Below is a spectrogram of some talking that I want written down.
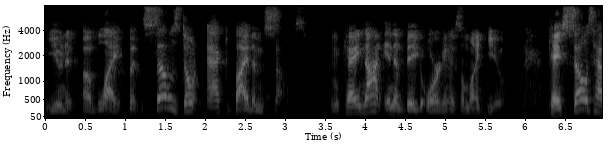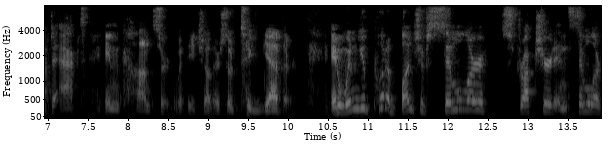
unit of life. But cells don't act by themselves, okay? Not in a big organism like you. Okay, cells have to act in concert with each other, so together. And when you put a bunch of similar structured and similar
